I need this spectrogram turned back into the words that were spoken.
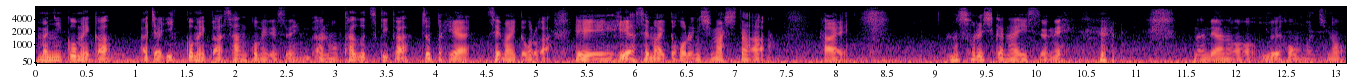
まあ、2個目か、あ、じゃあ1個目か？3個目ですね。あの、家具付きか、ちょっと部屋狭いところが、えー、部屋狭いところにしました。はい。もうそれしかないですよね。なんで、あの、上本町の、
